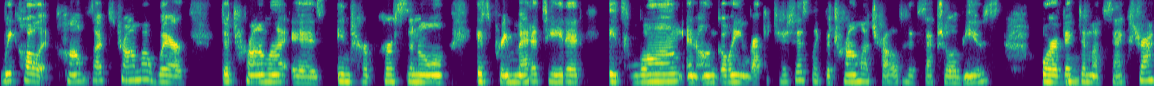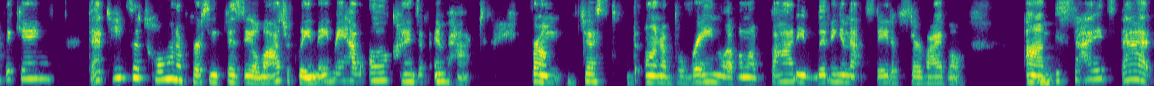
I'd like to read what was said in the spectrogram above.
we call it complex trauma, where the trauma is interpersonal, it's premeditated, it's long and ongoing and repetitious, like the trauma of childhood sexual abuse or a mm. victim of sex trafficking. That takes a toll on a person physiologically, and they may have all kinds of impact from just on a brain level, on a body living in that state of survival. Um, mm. Besides that,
